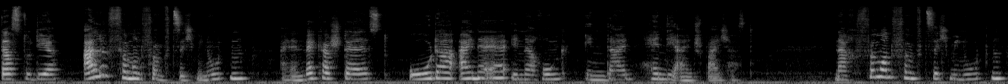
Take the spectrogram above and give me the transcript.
dass du dir alle 55 Minuten einen Wecker stellst oder eine Erinnerung in dein Handy einspeicherst. Nach 55 Minuten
